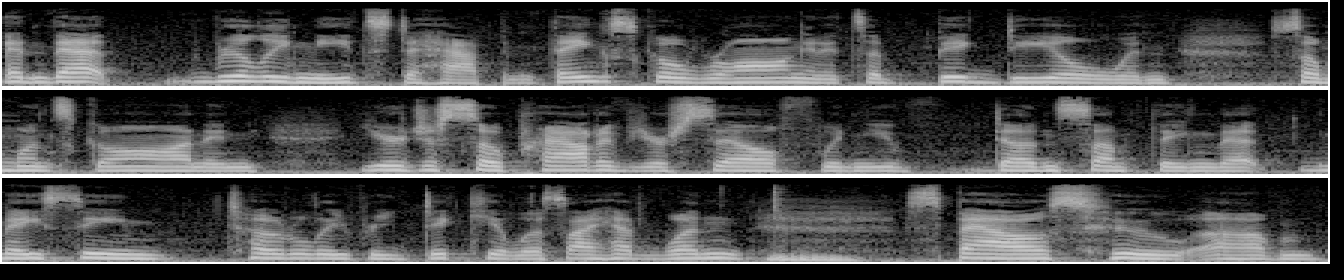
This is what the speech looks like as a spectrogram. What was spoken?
and that really needs to happen. Things go wrong, and it's a big deal when someone's gone, and you're just so proud of yourself when you've done something that may seem totally ridiculous. I had one mm. spouse who um,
